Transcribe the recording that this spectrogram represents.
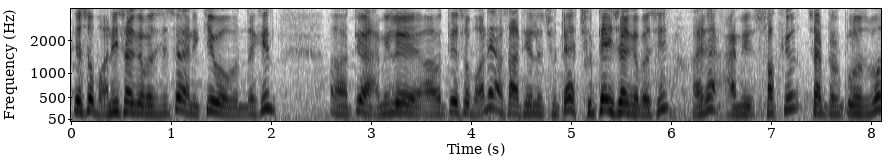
त्यसो भनिसकेपछि चाहिँ अनि के भयो भनेदेखि त्यो हामीले अब त्यसो भने साथीहरूले छुट्याए छुट्याइसकेपछि होइन हामी सक्यो च्याप्टर क्लोज भयो।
